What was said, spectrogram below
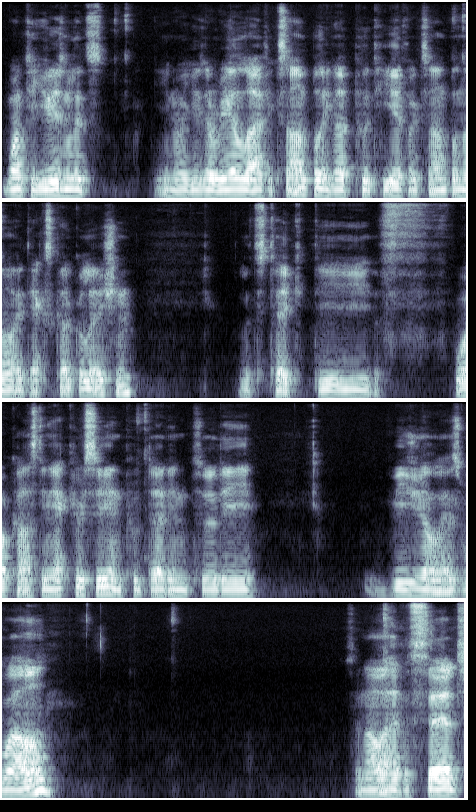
want to use, and let's you know, use a real life example. If I put here, for example, now a DAX calculation, let's take the, the forecasting accuracy and put that into the visual as well. So now I have a third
